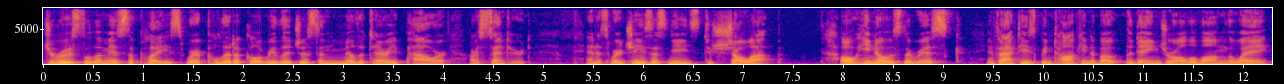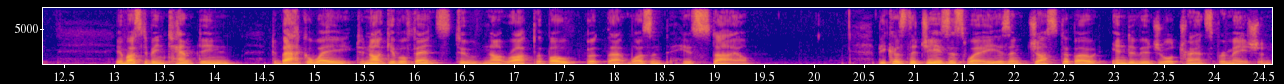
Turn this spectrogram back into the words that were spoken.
Jerusalem is the place where political, religious, and military power are centered. And it's where Jesus needs to show up. Oh, he knows the risk. In fact, he's been talking about the danger all along the way. It must have been tempting to back away, to not give offense, to not rock the boat, but that wasn't his style. Because the Jesus way isn't just about individual transformation,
